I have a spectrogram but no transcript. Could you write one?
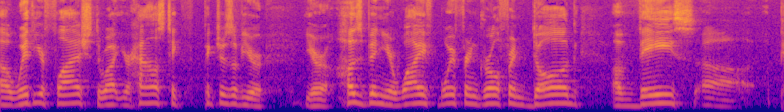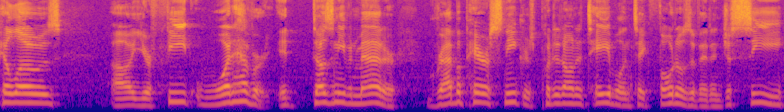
uh, with your flash throughout your house. Take pictures of your your husband, your wife, boyfriend, girlfriend, dog, a vase, uh, pillows, uh, your feet, whatever. It doesn't even matter. Grab a pair of sneakers, put it on a table, and take photos of it, and just see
